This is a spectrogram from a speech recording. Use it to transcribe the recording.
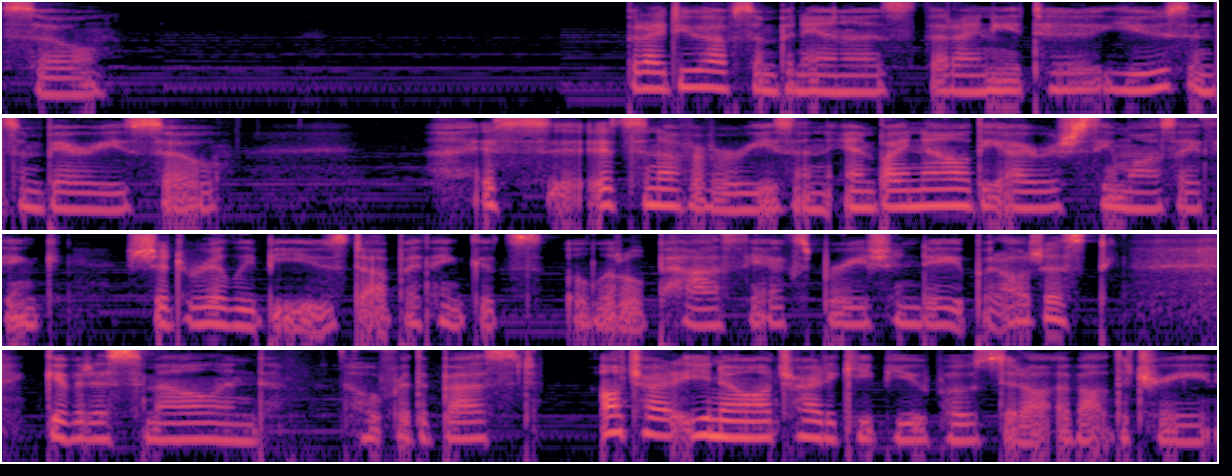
So, but I do have some bananas that I need to use and some berries, so it's it's enough of a reason. And by now, the Irish sea moss, I think, should really be used up. I think it's a little past the expiration date, but I'll just give it a smell and hope for the best. I'll try to, you know, I'll try to keep you posted about the tree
